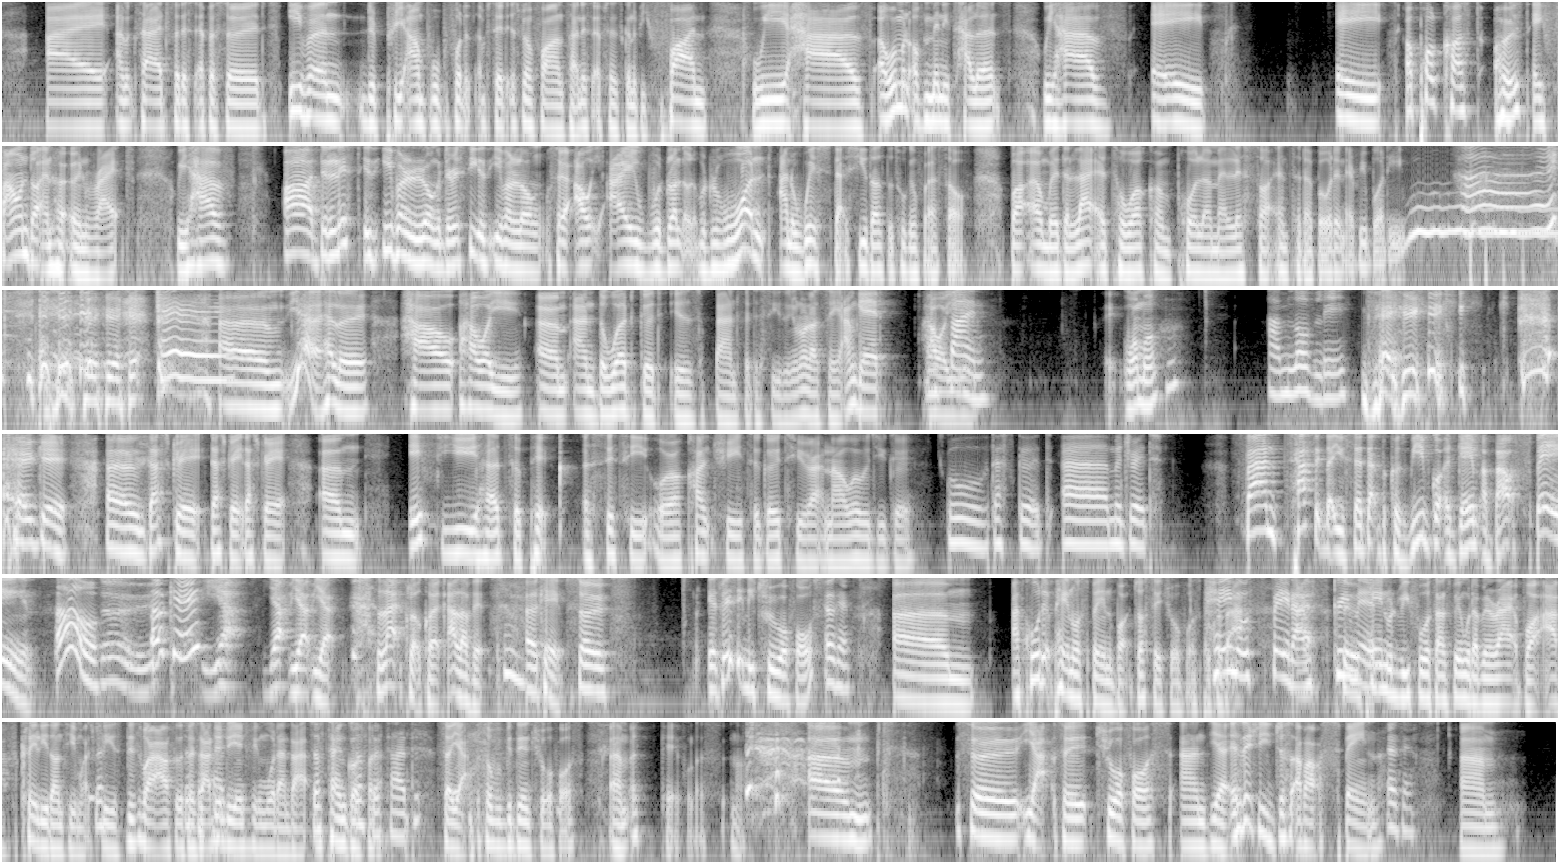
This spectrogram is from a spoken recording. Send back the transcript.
I am excited for this episode. Even the preamble before this episode, it's been fun. So this episode is going to be fun. We have a woman of many talents. We have a a a podcast host, a founder in her own right. We have uh the list is even long. The receipt is even long. So I I would want, would want and wish that she does the talking for herself. But um, we're delighted to welcome Paula Melissa into the building. Everybody, Woo. Hi. hey. Um, yeah. Hello. How how are you? Um, and the word "good" is banned for this season. You're not allowed to say "I'm good." How I'm are fine. you? One more. I'm lovely. okay, um, that's great. That's great. That's great. Um, if you had to pick a city or a country to go to right now, where would you go? Oh, that's good. Uh, Madrid. Fantastic that you said that because we've got a game about Spain. Oh, So okay. yeah, yeah, yeah, yeah. like clockwork. I love it. Okay, so it's basically true or false. Okay. Um, I've called it pain or Spain, but just say true or false. Pain I- or Spain? I'm I- screaming. So pain would be false and Spain would have been right, but I've clearly done too much. Please, this is why I asked this question. I didn't do anything more than that. Just, thank God just for a that. tad. So yeah, so we'll be doing true or false. Um, okay, well that's enough. um, so yeah, so true or false, and yeah, it's literally just about Spain. Okay. Um,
